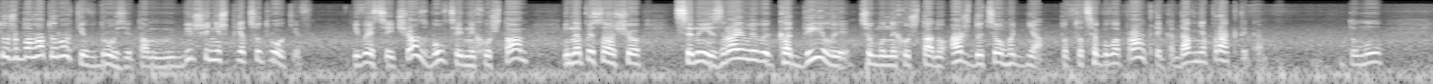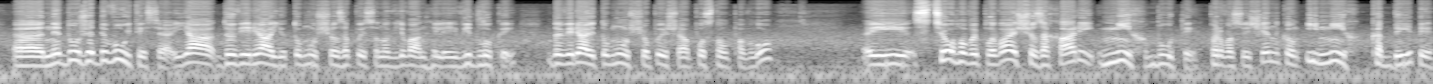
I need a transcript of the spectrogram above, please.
дуже багато років, друзі, там більше ніж 500 років. І весь цей час був цей Нехуштан. І написано, що сини Ізраїлеви кадили цьому Нехуштану аж до цього дня. Тобто це була практика, давня практика. Тому не дуже дивуйтеся. Я довіряю тому, що записано в Євангелії від Луки. Довіряю тому, що пише апостол Павло. І з цього випливає, що Захарій міг бути первосвященником і міг кадити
